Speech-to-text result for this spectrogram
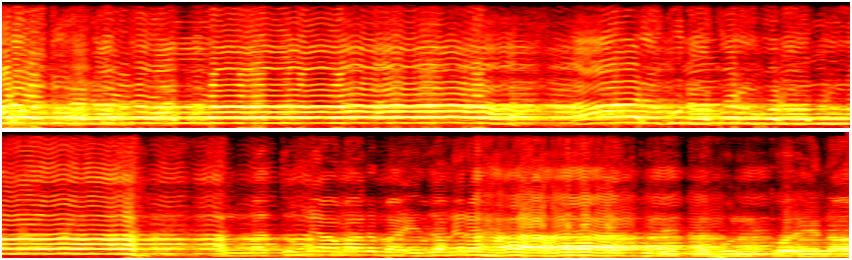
আরও হাত কবুল করে না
